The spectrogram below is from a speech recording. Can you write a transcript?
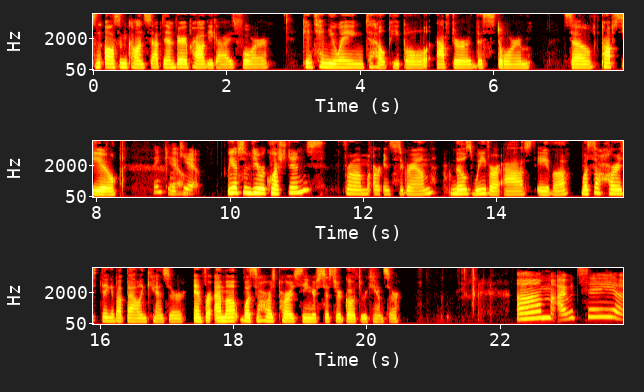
it's an awesome concept and i'm very proud of you guys for continuing to help people after the storm. So props to you. Thank you. Thank you. We have some viewer questions from our instagram. Mills Weaver asked Ava, What's the hardest thing about battling cancer? And for Emma, what's the hardest part of seeing your sister go through cancer? Um, I would say uh,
